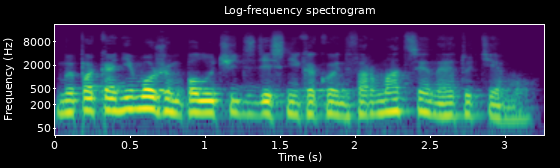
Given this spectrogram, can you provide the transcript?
Мы пока не можем получить здесь никакой информации на эту тему.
